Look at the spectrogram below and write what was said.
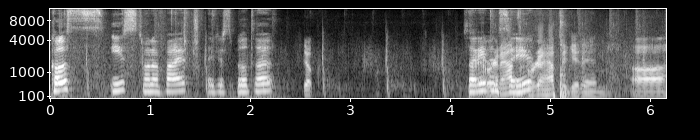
Close east 105. They just built up. Yep. Is that we're even gonna safe? we're gonna have to get in. Uh,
